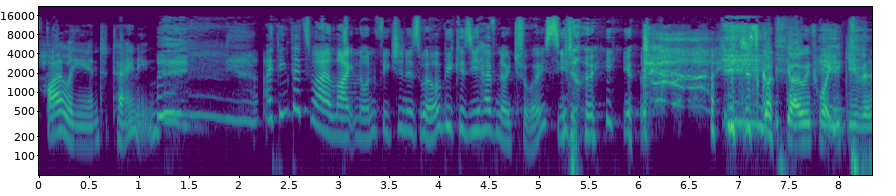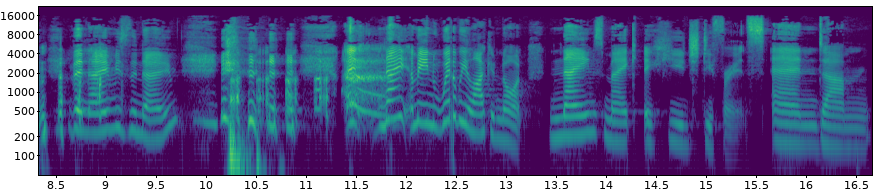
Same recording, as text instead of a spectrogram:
highly entertaining. I think that's why I like nonfiction as well because you have no choice, you know. you just got to go with what you're given. the name is the name. I, name. I mean, whether we like it or not, names make a huge difference. And um,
